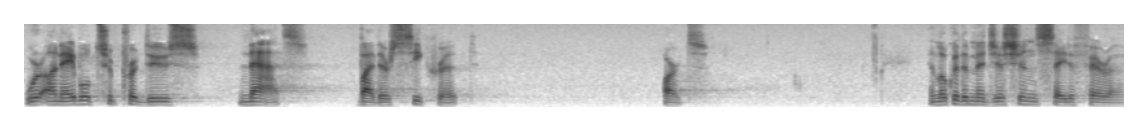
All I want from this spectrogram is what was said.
were unable to produce gnats by their secret arts. And look what the magicians say to Pharaoh.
